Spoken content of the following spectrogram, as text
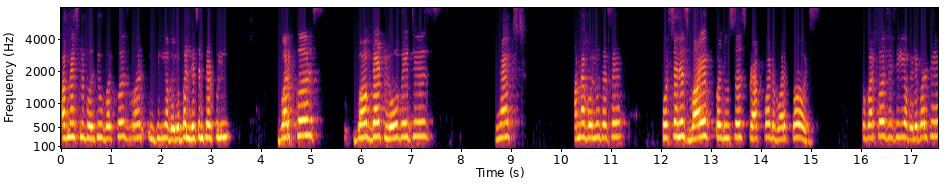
अब मैं इसमें बोलती हूँ workers were easily available listen carefully workers work at low wages next अब मैं बोलूँ, जैसे question is why producers preferred workers तो वर्कर्स इजीली अवेलेबल थे.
